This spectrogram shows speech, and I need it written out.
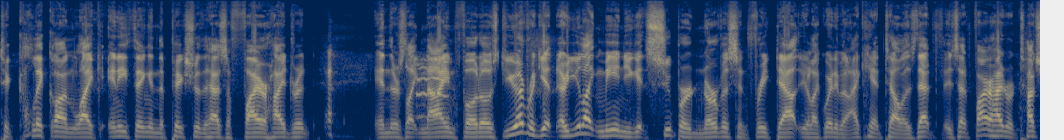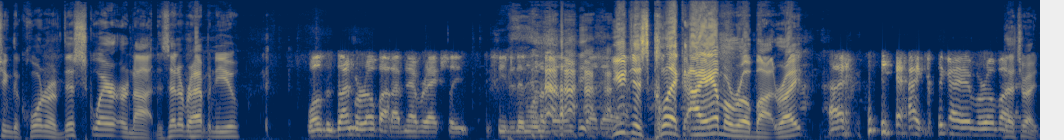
to click on like anything in the picture that has a fire hydrant, and there's like nine photos, do you ever get? Are you like me and you get super nervous and freaked out? You're like, wait a minute, I can't tell. Is that is that fire hydrant touching the corner of this square or not? Does that ever happen to you? Well, since I'm a robot, I've never actually succeeded in one of those. But, uh, You just click, I am a robot, right? I, yeah, I think I am a robot. That's right.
